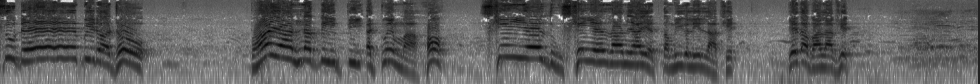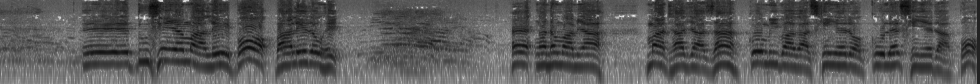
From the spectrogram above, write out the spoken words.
စုတေပြီးတော့တို့ဘာရနှစ်တိပြီအတွင်းမှာဟောဆင်းရဲသူဆင်းရဲသားများရဲ့သမီးကလေးလာဖြစ်ပြိဿဘာလာဖြစ်အေးသူဆင်းရဲမှလေးပေါ့ဘာလေးတော့ဟဲ့ဟဲ့ငါတို့မများမှတ်ထားကြဇမ်းကိုမိဘကဆင်းရဲတော့ကိုလည်းဆင်းရဲတာပေါ့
